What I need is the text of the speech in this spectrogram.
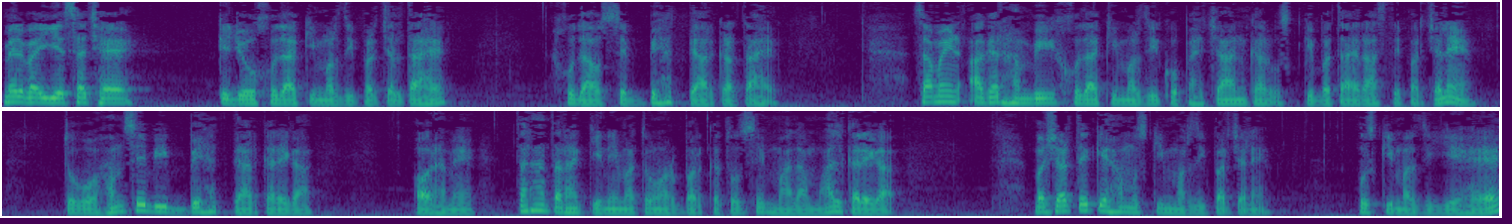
میرے بھائی، یہ سچ ہے کہ جو خدا کی مرضی پر چلتا ہے، خدا اس سے بےحد پیار کرتا ہے۔ سامعین، اگر ہم بھی خدا کی مرضی کو پہچان کر اس کے بتائے راستے پر چلیں، تو وہ ہم سے بھی بےحد پیار کرے گا اور ہمیں طرح طرح کی نعمتوں اور برکتوں سے مالا مال کرے گا۔ بشرطے کہ ہم اس کی مرضی پر چلیں۔ اس کی مرضی یہ ہے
